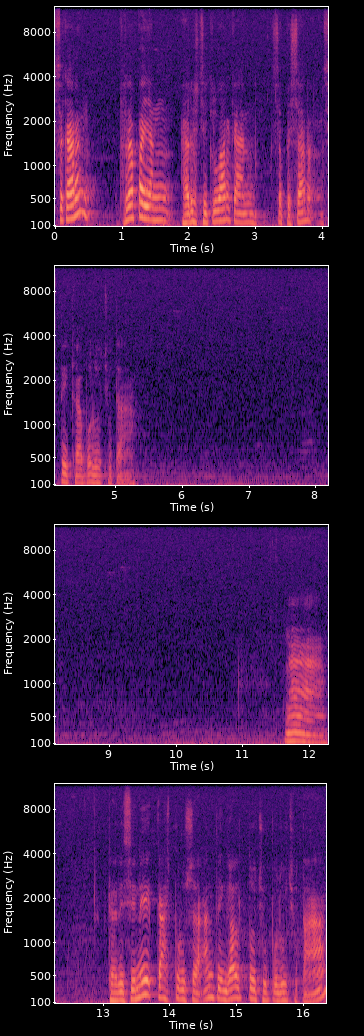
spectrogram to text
sekarang berapa yang harus dikeluarkan sebesar 30 juta. Nah, dari sini kas perusahaan tinggal 70 juta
